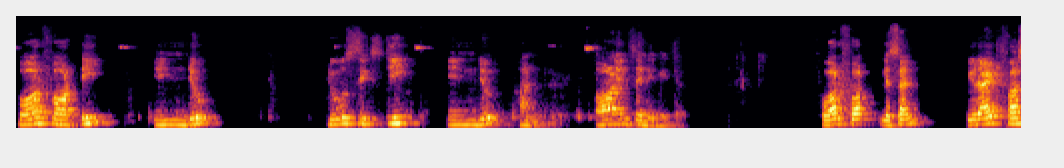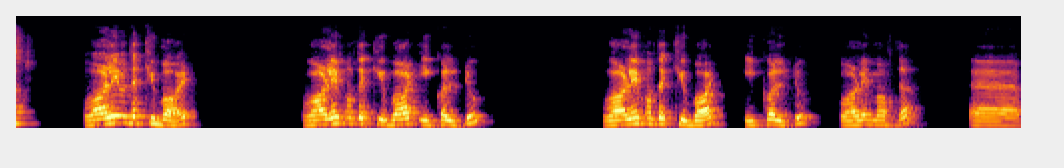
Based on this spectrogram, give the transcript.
440 into 260 into 100, all in centimeter. For, for, listen, you write first volume of the cuboid, volume of the cuboid equal to volume of the cuboid equal to volume of the uh,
